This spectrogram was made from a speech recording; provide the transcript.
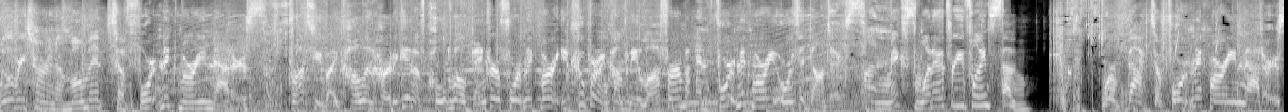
We'll return in a moment to Fort McMurray Matters. Brought to you by Colin Hartigan of Coldwell Banker Fort McMurray, Cooper and Company Law Firm, and Fort McMurray Orthodontics on Mix 103.7. We're back to Fort McMurray Matters.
